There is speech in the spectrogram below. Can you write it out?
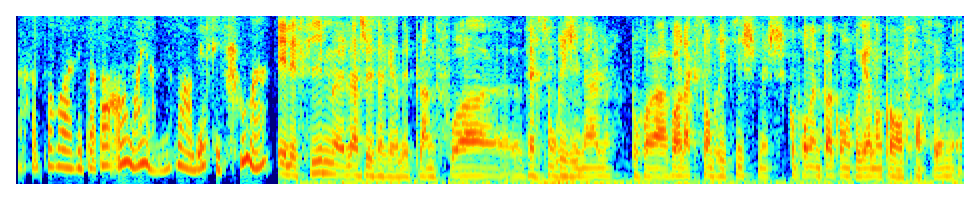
par rapport à Harry Potter. Ah ouais, en irlandais, c'est fou, hein? Et les films, là, je les ai regardés plein de fois, euh, version originale, pour euh, avoir l'accent british, mais je comprends même pas qu'on le regarde encore en français, mais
